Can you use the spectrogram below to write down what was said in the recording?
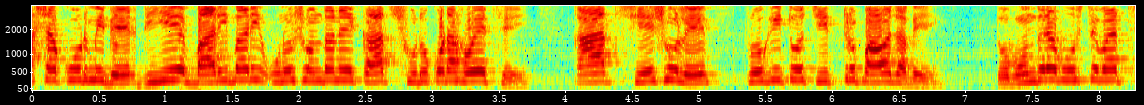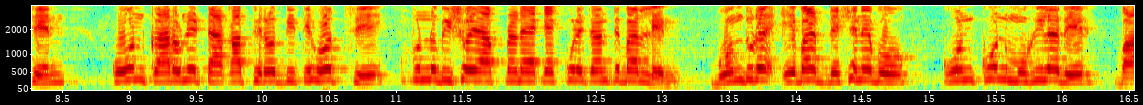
আশা কর্মীদের দিয়ে বাড়ি বাড়ি অনুসন্ধানের কাজ শুরু করা হয়েছে। কাজ শেষ হলে প্রকৃত চিত্র পাওয়া যাবে। তো তো বন্ধুরা, বুঝতে পারছেন কোন কারণে টাকা ফেরত দিতে হচ্ছে? সম্পূর্ণ বিষয়ে আপনারা এক এক করে জানতে পারলেন। বন্ধুরা, এবার দেখে নেব কোন কোন মহিলাদের বা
